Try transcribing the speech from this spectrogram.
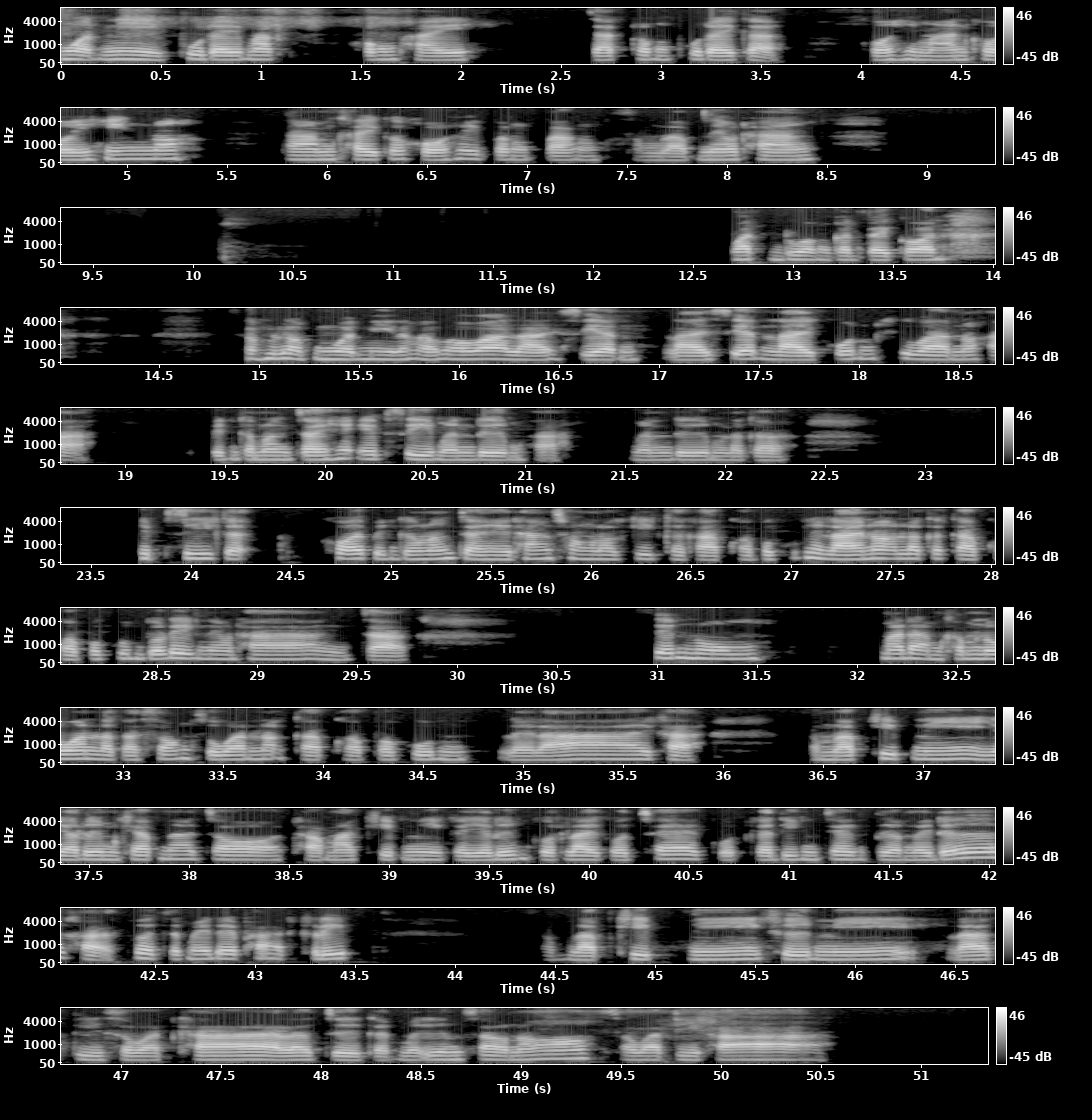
งวดนี้ผู้ใดมักของไผจัดของผู้ใดก็ขอให้มานขอให้หิ้งเนาะตามใครก็ขอให้ปังๆสำหรับแนวทาง วัดดวงกันไปก่อนสำหรับงวดนี้นะคะ เพราะว่าหลายเซียนหลายเซียนหลายคนคือว่าเนาะค่ะ เป็นกำลังใจให้ FC เหมือนเดิมค่ะ เหมือนเดิมแล้วก็ FC ก็คอยเป็นกำลังใจให้ทางช่องลอกิกก็กราบขอบพระคุณหลายๆเนาะแล้วก็กราบขอบพระคุณตัวเลขแนวทางจากเส้นนมมาดามคำนวณแล้วก็ซ่องสุวรรณเนาะกราบขอบพระคุณหลายๆค่ะสำหรับคลิปนี้อย่าลืมแคปหน้าจอถ้ามาคลิปนี้ก็อย่าลืมกดไลค์กดแชร์กดกระดิ่งแจ้งเตือนไว้เด้อค่ะ เพื่อจะไม่ได้พลาดคลิป สำหรับคลิปนี้คืนนี้ราตรีสวัสดิ์ค่ะ แล้วเจอกันมื่ออื่นเช้าเนาะสวัสดีค่ะ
